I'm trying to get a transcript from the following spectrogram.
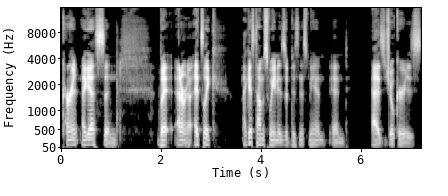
current, I guess, and but I don't know. It's like I guess Thomas Wayne is a businessman, and as Joker is,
